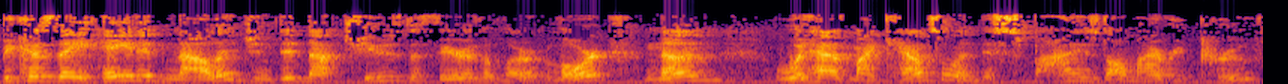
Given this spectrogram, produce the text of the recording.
Because they hated knowledge and did not choose the fear of the Lord, none would have my counsel and despised all my reproof.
